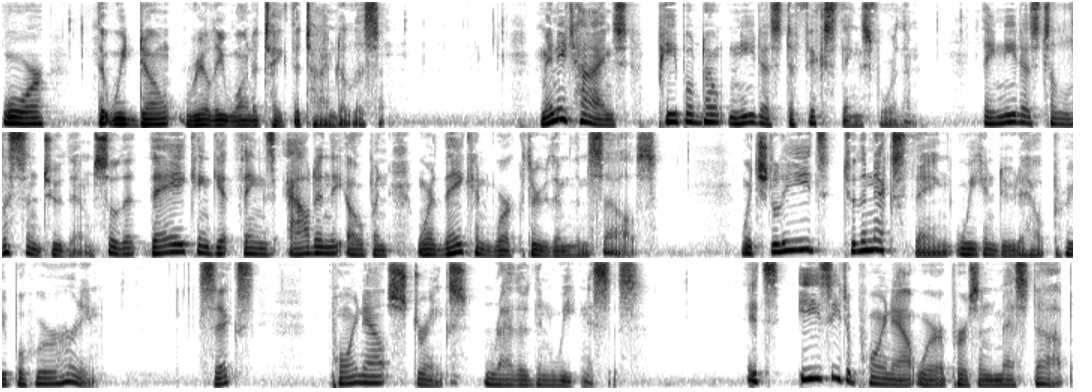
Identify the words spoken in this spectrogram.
or that we don't really want to take the time to listen. Many times, people don't need us to fix things for them. They need us to listen to them so that they can get things out in the open where they can work through them themselves. Which leads to the next thing we can do to help people who are hurting. Six, point out strengths rather than weaknesses. It's easy to point out where a person messed up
